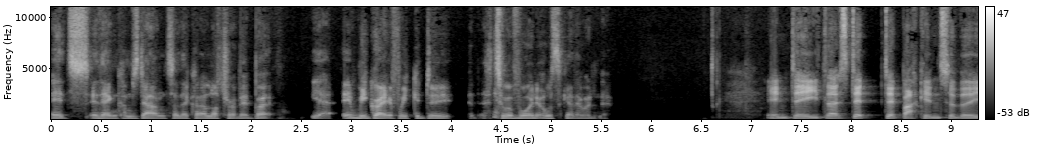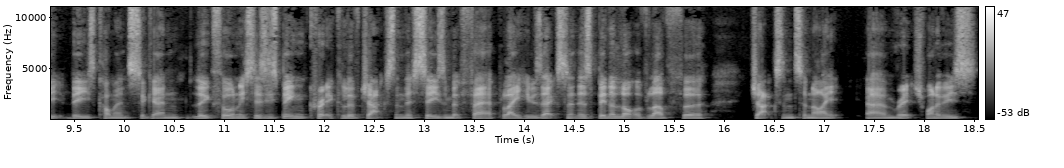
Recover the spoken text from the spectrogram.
It's it then comes down to the kind of lottery of it, but yeah, it'd be great if we could do to avoid it altogether, wouldn't it? Indeed. Let's dip dip back into the these comments again. Luke Thornley says he's been critical of Jackson this season, but fair play, he was excellent. There's been a lot of love for Jackson tonight. Um, Rich, one of his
